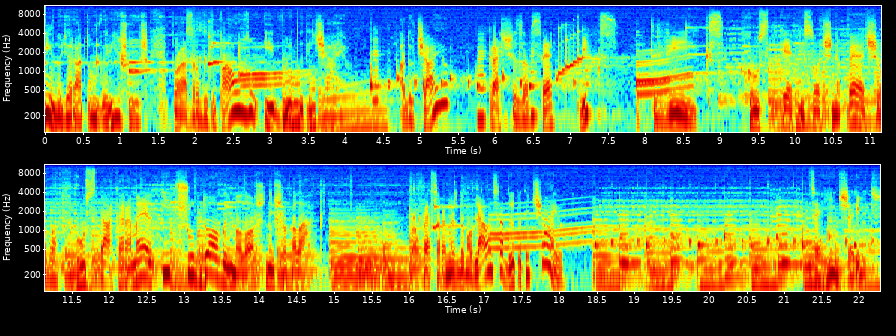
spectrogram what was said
Іноді раптом вирішуєш, пора зробити паузу і випити чаю. А до чаю краще за все твікс. Твікс. Хрустке пісочне печиво, густа карамель і чудовий молочний шоколад. Професоре, ми ж домовлялися випити чаю. Це інша річ.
